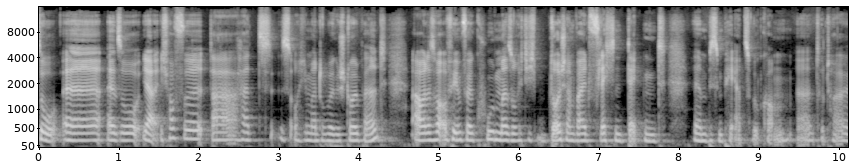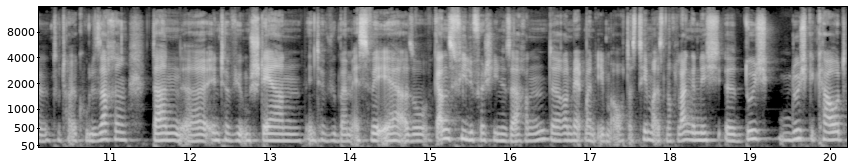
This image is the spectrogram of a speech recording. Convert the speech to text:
So, äh, also ja, ich hoffe, da hat ist auch jemand drüber gestolpert. Aber das war auf jeden Fall cool, mal so richtig deutschlandweit flächendeckend äh, ein bisschen PR zu bekommen. Äh, total, total coole Sache. Dann äh, Interview im Stern, Interview beim SWR, also ganz viele verschiedene Sachen. Daran merkt man eben auch, das Thema ist noch lange nicht äh, durch, durchgekaut.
